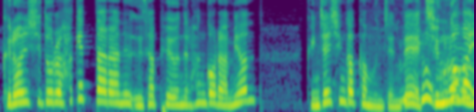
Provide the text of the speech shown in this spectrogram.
그런 시도를 하겠다라는 의사 표현을 한 거라면 굉장히 심각한 문제인데 그렇죠. 증거가 그러면-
